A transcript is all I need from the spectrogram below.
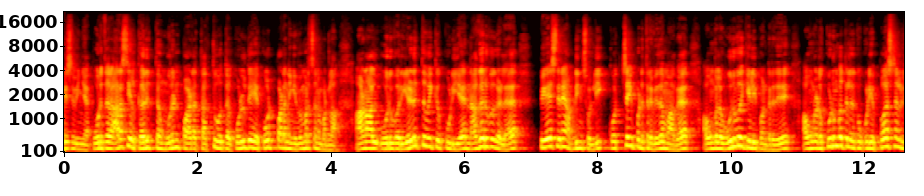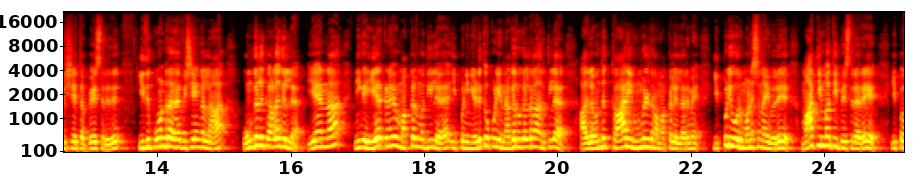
பேசுவீங்க. ஒருத்தர் அரசியல் கருத்தை முரண்பாட தத்துவத்தை கொள்கையை கோட்பாடை நீங்க விமர்சனம் பண்ணலாம். ஆனால் ஒருவர் எடுத்து வைக்கக்கூடிய நகர்வுகளை பேசுகிறேன் அப்படின்னு சொல்லி கொச்சைப்படுத்துகிற விதமாக அவங்கள உருவ கேலி பண்ணுறது அவங்களோட குடும்பத்தில் இருக்கக்கூடிய பர்சனல் விஷயத்த பேசுறது இது போன்ற விஷயங்கள்லாம் உங்களுக்கு அழகு இல்லை. ஏன்னா நீங்கள் ஏற்கனவே மக்கள் மத்தியில் இப்போ நீங்கள் எடுக்கக்கூடிய நகர்வுகள்லாம் இருக்குல்ல அதில் வந்து காரி உமிழ்ற மக்கள் எல்லாருமே. இப்படி ஒரு மனுஷனா இவர்? மாற்றி மாற்றி பேசுகிறாரு இப்போ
